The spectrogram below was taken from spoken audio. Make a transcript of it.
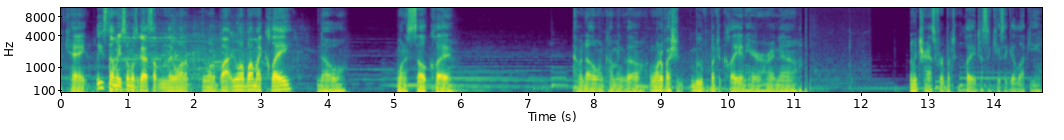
Okay, please tell me someone's got something they want to they want to buy. You want to buy my clay? No. I want to sell clay. I have another one coming though. I wonder if I should move a bunch of clay in here right now. Let me transfer a bunch of clay just in case I get lucky.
